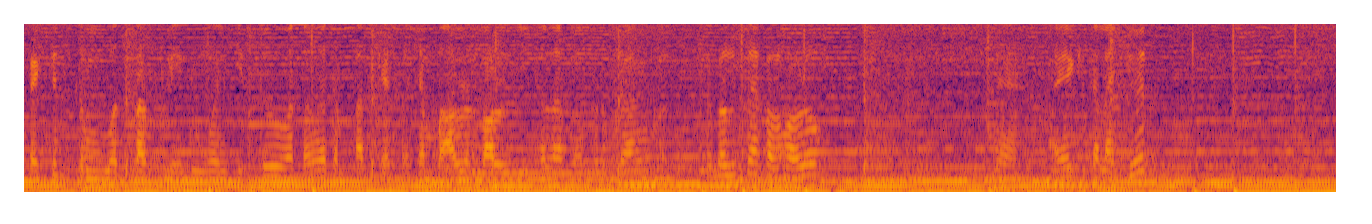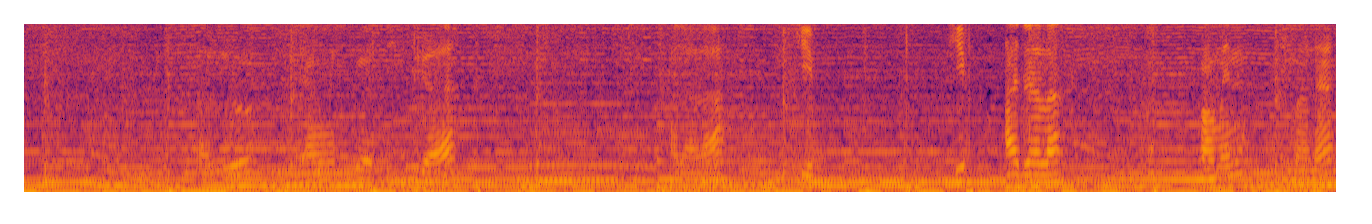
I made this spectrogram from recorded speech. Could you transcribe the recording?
efektif untuk membuat tempat pelindungan gitu atau enggak tempat kayak semacam balon-balon gitu lah balon terbang. Itu bagus lah kalau hollow. Nah ayo kita lanjut. Lalu yang ketiga adalah keep. Keep adalah komen di mana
